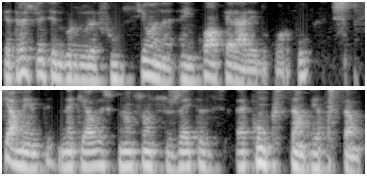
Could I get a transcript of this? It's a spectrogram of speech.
que a transferência de gordura funciona em qualquer área do corpo, especialmente naquelas que não são sujeitas a compressão, a pressão,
